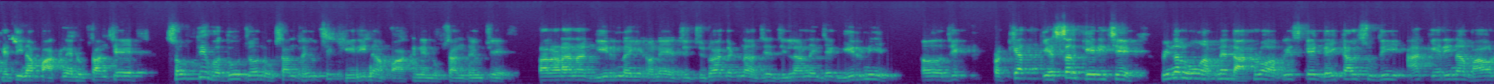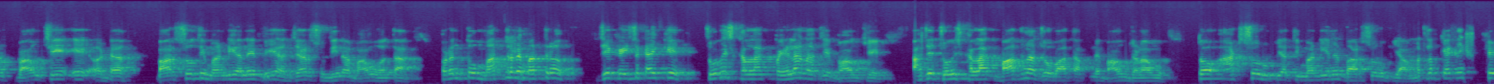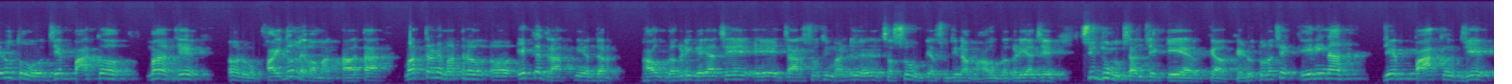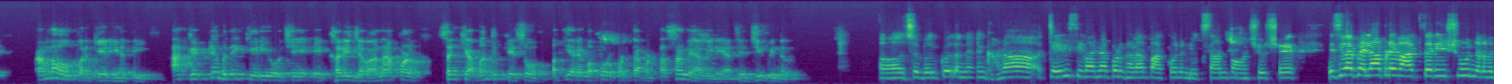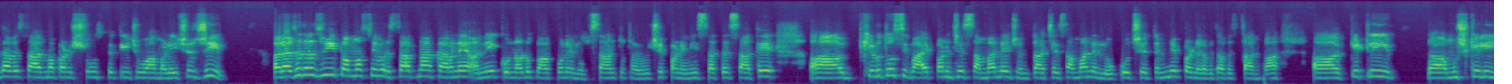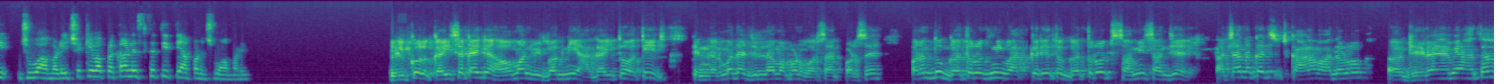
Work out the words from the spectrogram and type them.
ખેતીના પાકને નુકસાન છે. સૌથી વધુ જો નુકસાન થયું છે કેરીના પાકને નુકસાન થયું છે. તાલાળાના ગીરની અને જે જુનાગઢના જે જિલ્લાની જે ગીરની જે પ્રખ્યાત કેસર કેરી છે, પિનલ હું આપને દાખલો આપીશ કે ગઈકાલ સુધી આ કેરીના ભાવ ભાવ છે એ બારસો થી માંડી અને બે હજાર સુધીના ભાવ હતા. પરંતુ માત્ર ને માત્ર જે કહી શકાય કે ચોવીસ કલાક પહેલાના જે ભાવ છે, આજે ચોવીસ કલાક બાદના જો વાત આપને ભાવ જણાવું, તો આઠસો રૂપિયાથી માંડી અને બારસો રૂપિયા, મતલબ ક્યાંક ખેડૂતો જે પાકમાં જે ફાયદો લેવા માંગતા હતા, માત્ર ને માત્ર એક જ રાતની અંદર ભાવ ગગડી ગયા છે એ ચારસો થી માંડી છસો રૂપિયા સુધીના ભાવ ગગડ્યા છે. સીધું નુકસાન છે કે ખેડૂતોનો છે. કેરીના જે પાક જે આંબા ઉપર કેરી હતી, આ કેટલી બધી કેરીઓ છે એ ખરી જવાના પણ સંખ્યાબંધ કેસો અત્યારે બપોર પડતા પડતા સામે આવી રહ્યા છે. જી બિનલ. છે બિલકુલ. અને ઘણા કેરી સિવાયના પણ ઘણા પાકોને નુકસાન પહોંચ્યું છે. એ સિવાય પહેલા આપણે વાત કરીશું નર્મદા વિસ્તારમાં પણ શું સ્થિતિ જોવા મળી છે. જી. રાજેન્દ્રજી, કમોસમી વરસાદના કારણે અનેક ઉનાળુ પાકોને નુકસાન તો થયું છે, પણ એની સાથે સાથે ખેડૂતો સિવાય પણ જે સામાન્ય જનતા છે, સામાન્ય લોકો છે, તેમને પણ નર્મદા વિસ્તારમાં કેટલી મુશ્કેલી જોવા મળી છે, કેવા પ્રકારની સ્થિતિ ત્યાં પણ જોવા મળી? બિલકુલ. કહી શકાય કે હવામાન વિભાગની આગાહી તો હતી જ કે નર્મદા જિલ્લામાં પણ વરસાદ પડશે. પરંતુ ગત રોજની વાત કરીએ તો ગત રોજ સામી સાંજે અચાનક જ કાળા વાદળો આવ્યા હતા.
